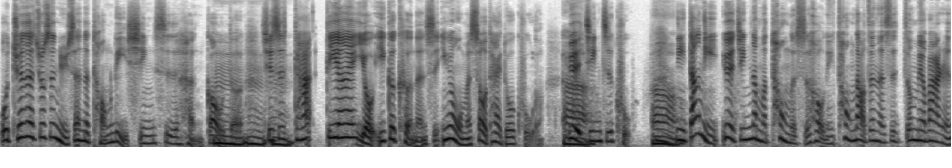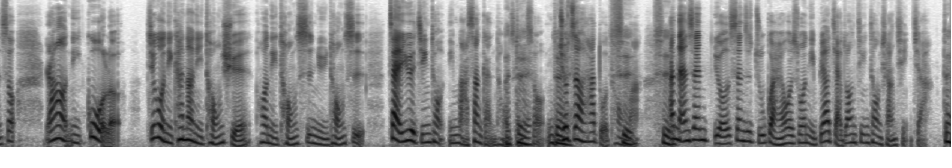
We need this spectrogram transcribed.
我觉得就是女生的同理心是很够的。嗯嗯嗯、其实她 DNA 有一个可能是因为我们受太多苦了，啊、月经之苦。嗯，你当你月经那么痛的时候，你痛到真的是都没有办法忍受，然后你过了。结果你看到你同学或你同事女同事在月经痛，你马上感同身受，你就知道她多痛嘛。是，啊，男生有甚至主管还会说，你不要假装经痛想请假。对，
